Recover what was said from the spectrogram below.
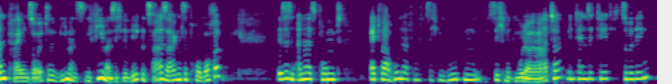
anpeilen sollte, wie, wie viel man sich bewegt. Und zwar sagen sie pro Woche ist es ein Anhaltspunkt, etwa 150 Minuten sich mit moderater Intensität zu bewegen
